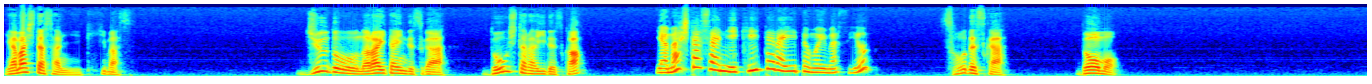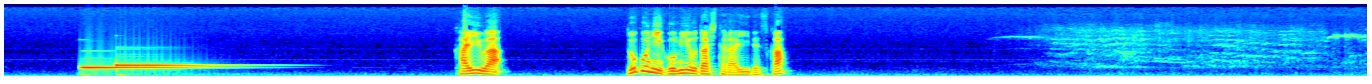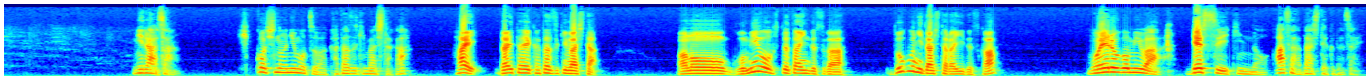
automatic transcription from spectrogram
山下さんに聞きます。柔道を習いたいんですがどうしたらいいですか？山下さんに聞いたらいいと思いますよ。そうですか。どうも。会話。どこにゴミを出したらいいですか？ミラーさん、引っ越しの荷物は片付きましたか？はい、だいたい片付きました。あの、ゴミを捨てたいんですが、どこに出したらいいですか？燃えるゴミは月水金の朝出してください。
